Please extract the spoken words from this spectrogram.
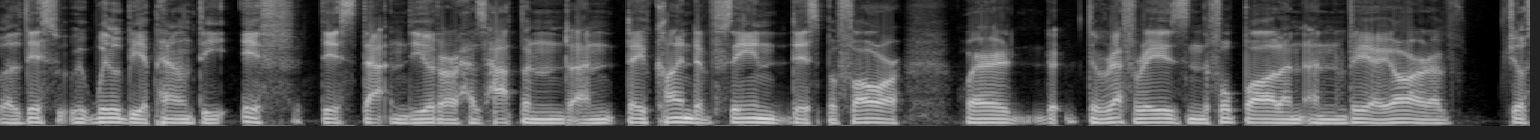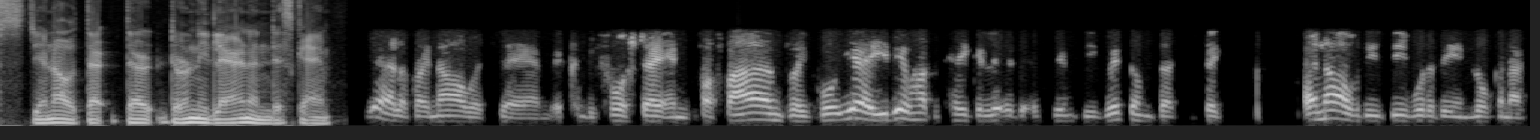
Well, this will be a penalty if this, that, and the other has happened, and they've kind of seen this before, where the, referees in the football and, and VAR have just you know they're they're, they're only learning this game yeah, look, I know it's um, it can be frustrating for fans, like, but yeah, you do have to take a little bit of sympathy with them. That like, I know they, they would have been looking at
